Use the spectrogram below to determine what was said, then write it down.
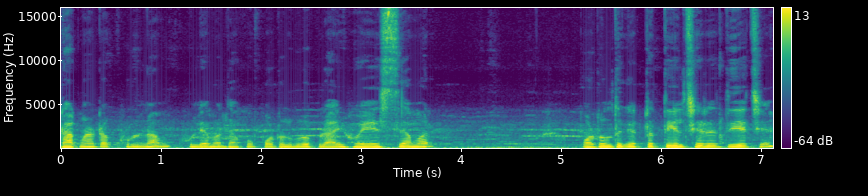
ঢাকনাটা খুললাম, খুলে আমার দেখো পটলগুলো প্রায় হয়ে এসছে আমার। পটল থেকে একটা তেল ছেড়ে দিয়েছে।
